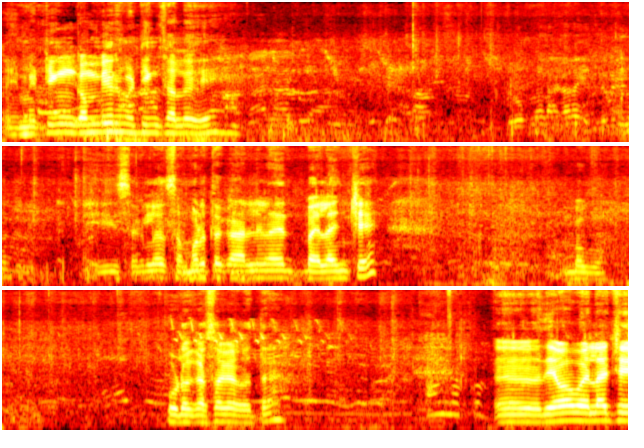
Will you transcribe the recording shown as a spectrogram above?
मीटिंग गंभीर मीटिंग चालू आहे. हे सगळं समर्थक आलेले आहेत बैलांचे. बघू. पुढं कसं काय होतं. देवा बैलाचे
